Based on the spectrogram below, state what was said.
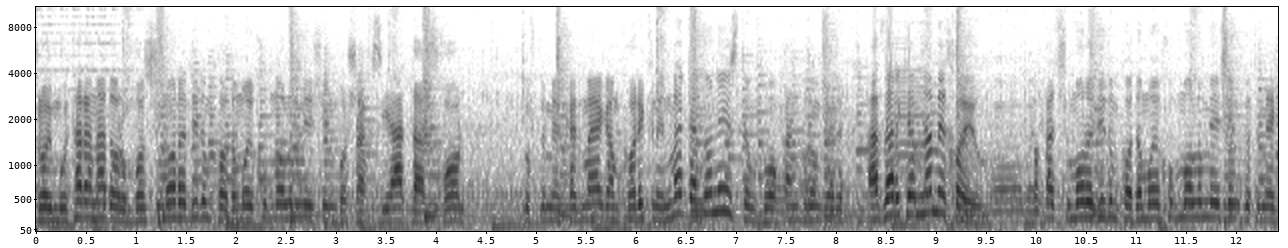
کرای موتر ندارم. باز شما را دیدم که آدمای خوب معلوم میشین با شخصیت درس خوان گفتم یک کدمه یک همکاری کنین. من گدا نیستم که واقعا برم گدا از هر کم نمی‌خوایم. فقط شما رو دیدم که آدمای خوب معلوم میشین. گفتم یک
